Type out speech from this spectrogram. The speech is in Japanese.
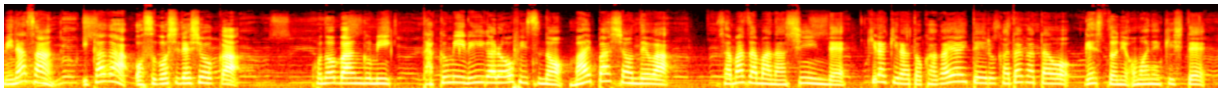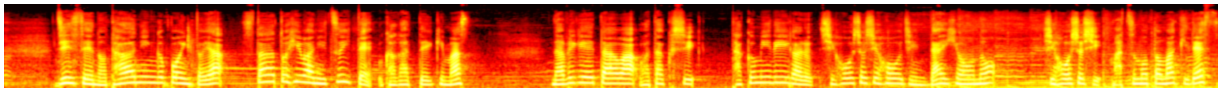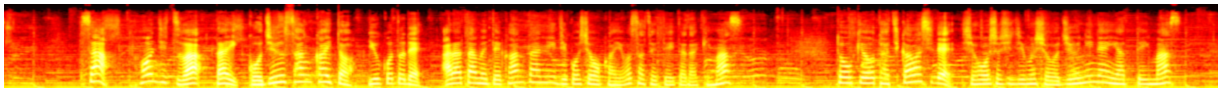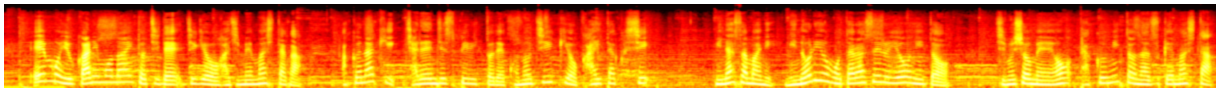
皆さんいかがお過ごしでしょうか？この番組「匠リーガルオフィスのマイパッション」ではさまざまなシーンでキラキラと輝いている方々をゲストにお招きして人生のターニングポイントやスタート秘話について伺っていきます。ナビゲーターは私匠リーガル司法書士法人代表の司法書士松本真希です。さあ本日は第53回ということで改めて簡単に自己紹介をさせていただきます。東京立川市で司法書士事務所を12年やっています。縁もゆかりもない土地で事業を始めましたが飽くなきチャレンジスピリットでこの地域を開拓し皆様に実りをもたらせるようにと事務所名を匠と名付けました。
